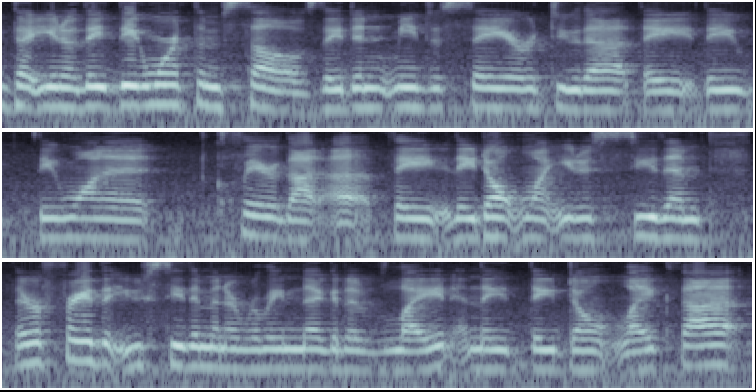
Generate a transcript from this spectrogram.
that you know they, they weren't themselves. They didn't mean to say or do that. They they they want to clear that up. They they don't want you to see them. They're afraid that you see them in a really negative light, and they they don't like that.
